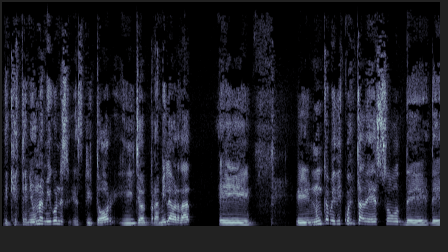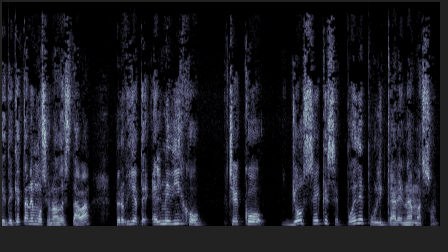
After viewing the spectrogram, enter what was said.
de que tenía un amigo escritor, y yo, para mí la verdad, eh, eh, nunca me di cuenta de eso, de, de, de qué tan emocionado estaba, pero fíjate, él me dijo, Checo, yo sé que se puede publicar en Amazon.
